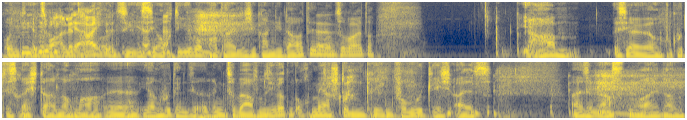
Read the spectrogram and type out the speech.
und jetzt zwar alle drei. Und sie ist ja auch die überparteiliche Kandidatin und so weiter. Ja, ist ja ihr gutes Recht, da nochmal äh, ihren Hut in den Ring zu werfen. Sie würden auch mehr Stimmen kriegen, vermutlich, als, als im ersten Wahlgang.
